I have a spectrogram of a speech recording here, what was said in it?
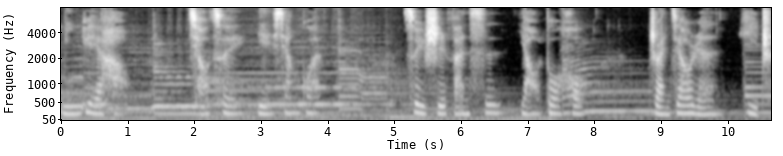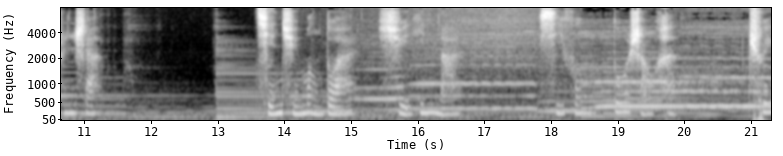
明月好，憔悴也相关。最是凡思摇落后，转教人忆春山。前裙梦断续音难，西风多少恨，吹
